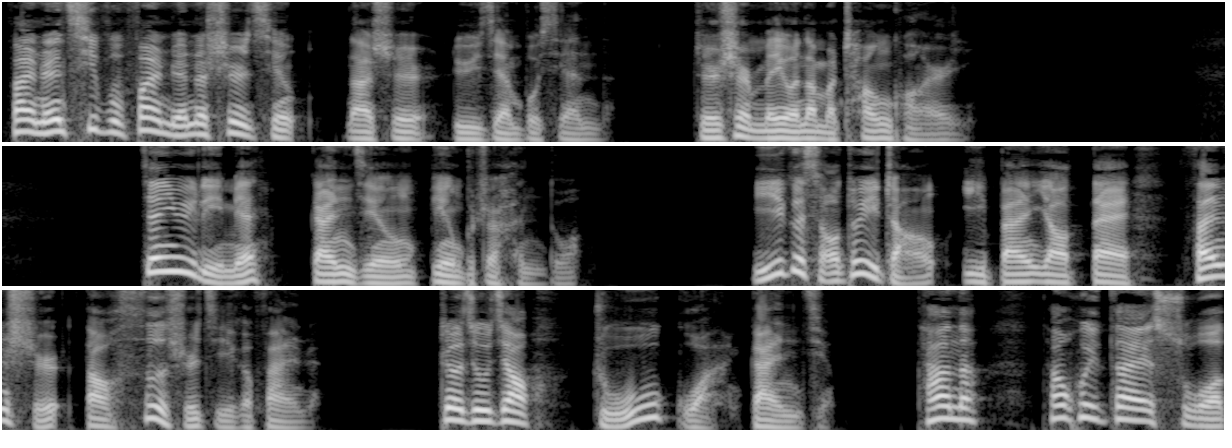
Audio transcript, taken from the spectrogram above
犯人欺负犯人的事情那是屡见不鲜的，只是没有那么猖狂而已。监狱里面干警并不是很多，一个小队长一般要带三十到四十几个犯人，这就叫。主管干警，他呢，他会在所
